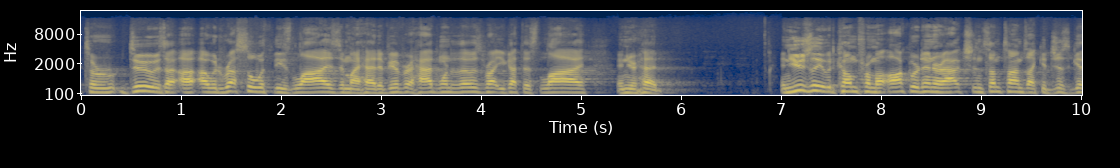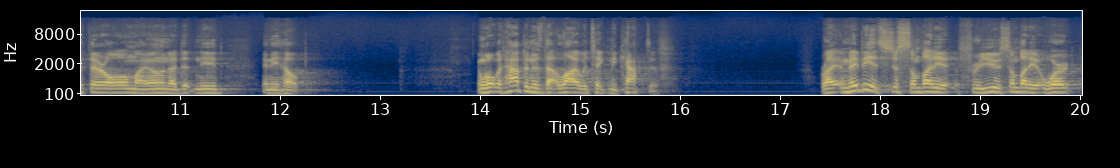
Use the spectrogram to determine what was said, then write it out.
to do is I, I would wrestle with these lies in my head. Have you ever had one of those, right? You got this lie in your head. And usually it would come from an awkward interaction. Sometimes I could just get there all on my own, I didn't need any help. And what would happen is that lie would take me captive right? And maybe it's just somebody for you, somebody at work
